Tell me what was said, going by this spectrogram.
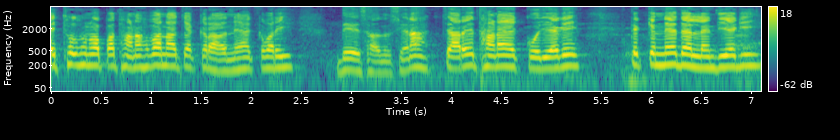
ਇੱਥੋਂ ਤੁਹਾਨੂੰ ਆਪਾਂ ਥਾਣਾ ਹਵਾਨਾ ਚੈੱਕ ਕਰਾ ਦਿੰਦੇ ਆ ਇੱਕ ਵਾਰੀ। ਦੇ ਸਕਦੇ ਹੋ ਤੁਸੀਂ ਹਨਾ? ਚਾਰੇ ਥਾਣਾ ਇੱਕੋ ਜਿਹੇ ਹੈਗੇ। ਤੇ ਕਿੰਨੇ ਦਿਨ ਲੈਂਦੀ ਹੈਗੀ?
